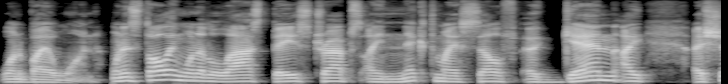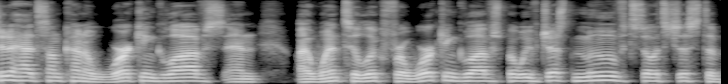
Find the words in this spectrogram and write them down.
one by one. When installing one of the last bass traps, I nicked myself again. I, I should have had some kind of working gloves, and I went to look for working gloves, but we've just moved, so it's just a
